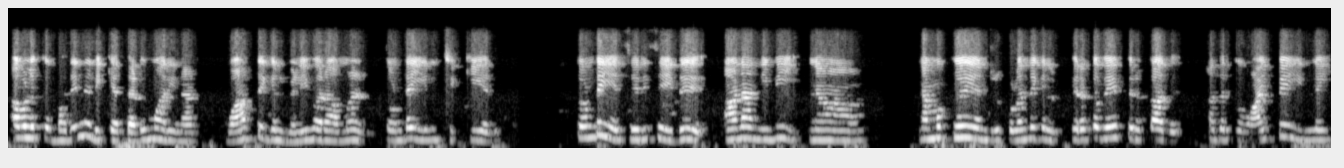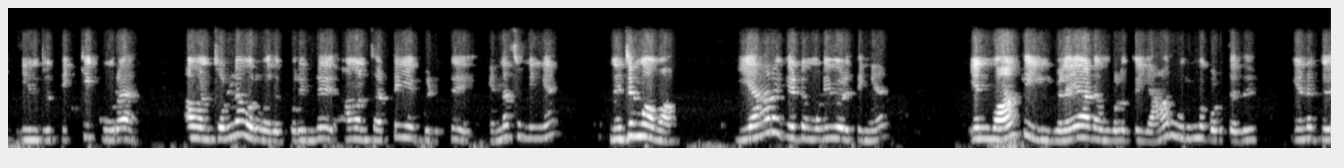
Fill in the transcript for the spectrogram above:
அவளுக்கு பதிலளிக்க தடுமாறினான். வார்த்தைகள் வெளிவராமல் தொண்டையில் சிக்கியது. தொண்டையை சரி செய்து ஆனா நிவி நான் நமக்கு என்று குழந்தைகள் பிறக்கவே பிறக்காது அதற்கு வாய்ப்பே இல்லை என்று திக்கி கூற அவன் சொல்ல வருவது புரிந்து அவன் சட்டையை பிடித்து என்ன சொன்னீங்க? நிஜமாவா? யார கேட்டு முடிவு எடுத்தீங்க என் வாழ்க்கையில் விளையாட உங்களுக்கு யார் உரிமை கொடுத்தது? எனக்கு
